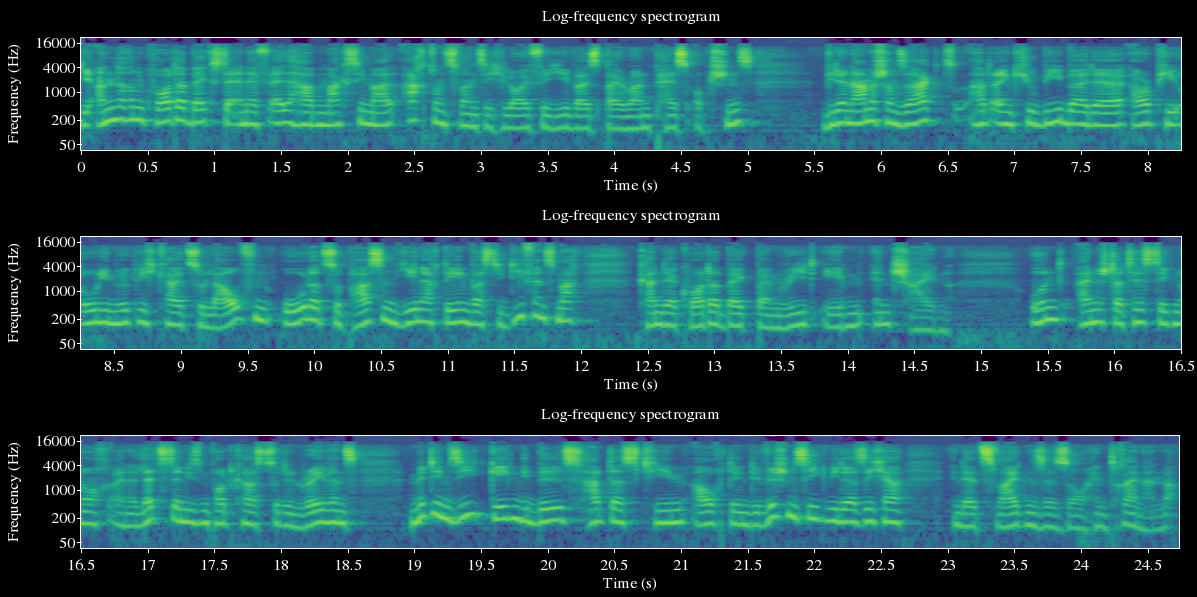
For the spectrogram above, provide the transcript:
Die anderen Quarterbacks der NFL haben maximal 28 Läufe jeweils bei Run-Pass-Options. Wie der Name schon sagt, hat ein QB bei der RPO die Möglichkeit zu laufen oder zu passen. Je nachdem, was die Defense macht, kann der Quarterback beim Read eben entscheiden. Und eine Statistik noch, eine letzte in diesem Podcast zu den Ravens. Mit dem Sieg gegen die Bills hat das Team auch den Division-Sieg wieder sicher in der zweiten Saison hintereinander.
